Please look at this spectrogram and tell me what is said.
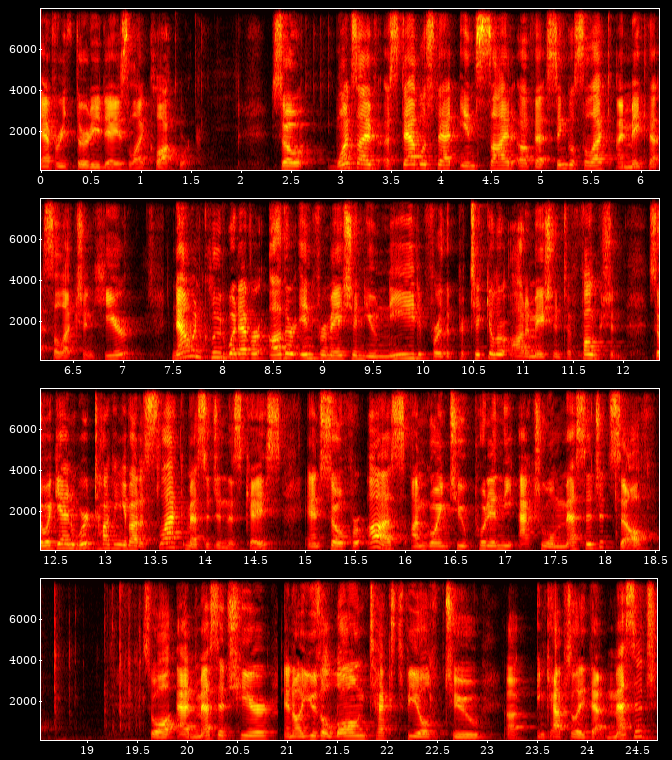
every 30 days like clockwork. So once I've established that inside of that single select, I make that selection here. Now include whatever other information you need for the particular automation to function. So again, we're talking about a Slack message in this case. And so for us, I'm going to put in the actual message itself. So I'll add message here and I'll use a long text field to uh, encapsulate that message.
